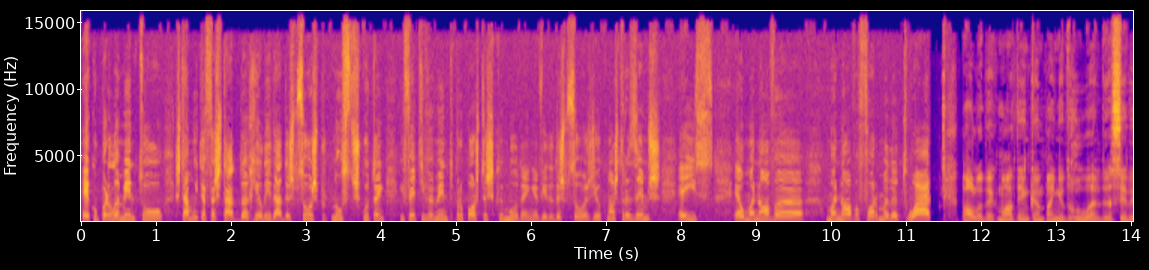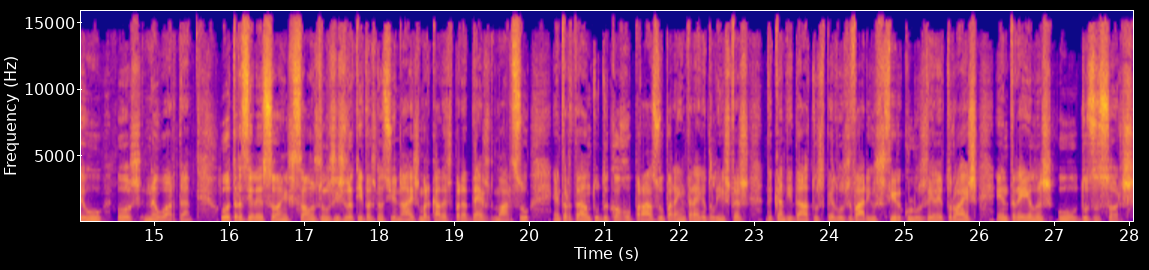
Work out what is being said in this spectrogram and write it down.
é que o Parlamento está muito afastado da realidade das pessoas porque não se discutem efetivamente propostas que mudem a vida das pessoas. E o que nós trazemos é isso, é uma nova, uma nova forma de atuar. Paula Decmote em campanha de rua da CDU, hoje na Horta. Outras eleições são as legislativas nacionais, marcadas para 10 de março. Entretanto, decorre o prazo para a entrega de listas de candidatos pelos vários círculos eleitorais, entre eles o dos Açores.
